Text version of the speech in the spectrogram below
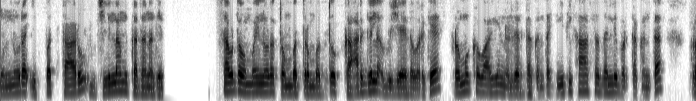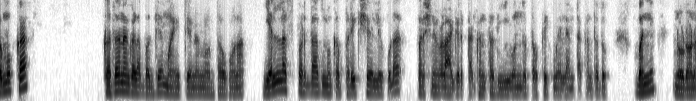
ಮುನ್ನೂರ ಇಪ್ಪತ್ತಾರು ಜೀಲಂ ಕದನದಿಂದ ಸಾವಿರದ ಒಂಬೈನೂರ ತೊಂಬತ್ತೊಂಬತ್ತು ಕಾರ್ಗಿಲ್ ವಿಜಯದವರೆಗೆ ಪ್ರಮುಖವಾಗಿ ನಡೆದಿರ್ತಕ್ಕಂಥ ಇತಿಹಾಸದಲ್ಲಿ ಬರ್ತಕ್ಕಂಥ ಪ್ರಮುಖ ಕಥನಗಳ ಬಗ್ಗೆ ಮಾಹಿತಿಯನ್ನು ನೋಡ್ತಾ ಹೋಗೋಣ. ಎಲ್ಲ ಸ್ಪರ್ಧಾತ್ಮಕ ಪರೀಕ್ಷೆಯಲ್ಲಿ ಕೂಡ ಪ್ರಶ್ನೆಗಳಾಗಿರ್ತಕ್ಕಂಥದ್ದು ಈ ಒಂದು ಟಾಪಿಕ್ ಮೇಲೆ ಅಂತಕ್ಕಂಥದ್ದು. ಬನ್ನಿ, ನೋಡೋಣ.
